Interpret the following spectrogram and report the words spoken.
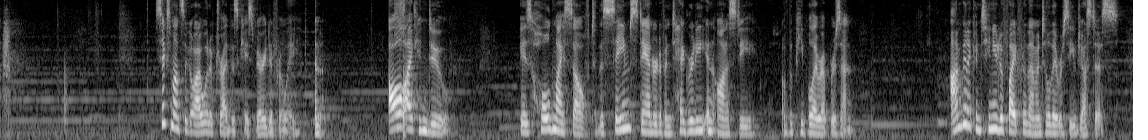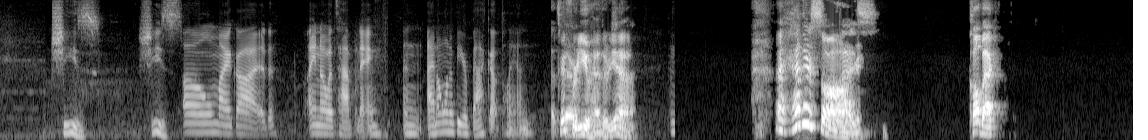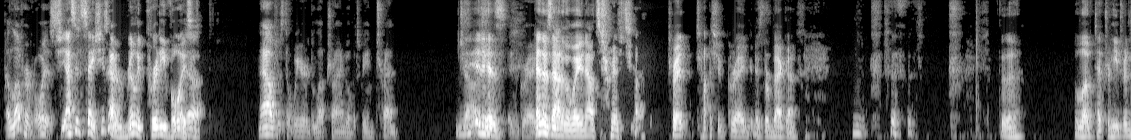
Six months ago, I would have tried this case very differently. And all I can do is hold myself to the same standard of integrity and honesty of the people I represent. I'm going to continue to fight for them until they receive justice. She's. She's. Oh my god. I know what's happening. And I don't want to be your backup plan. That's Good fair. for you, Heather. Yeah. A Heather song. Nice. Callback. I love her voice. She, I should say she's got a really pretty voice. Yeah. Now it's just a weird love triangle between Trent, Josh, it is. and Greg. Heather's out of the way now. It's Trent, Jo- Trent, Josh, and Greg. It's Rebecca. To the the love tetrahedron.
